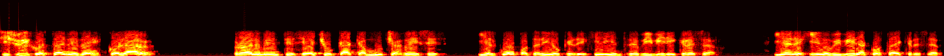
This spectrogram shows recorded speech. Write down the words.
Si su hijo está en edad escolar, probablemente se ha hecho caca muchas veces y el cuerpo ha tenido que elegir entre vivir y crecer. Y ha elegido vivir a costa de crecer.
